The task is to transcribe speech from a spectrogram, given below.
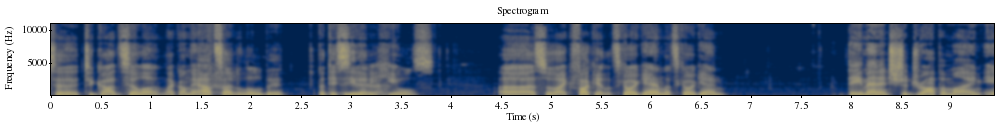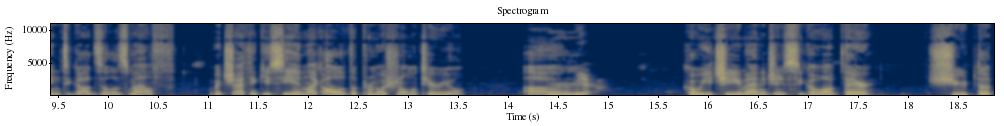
to to Godzilla, like on the outside a little bit. But they see that he heals. Uh, so like, fuck it, let's go again. Let's go again. They manage to drop a mine into Godzilla's mouth, which I think you see in like all of the promotional material. Um, Mhm. Yeah. Koichi manages to go up there, shoot the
